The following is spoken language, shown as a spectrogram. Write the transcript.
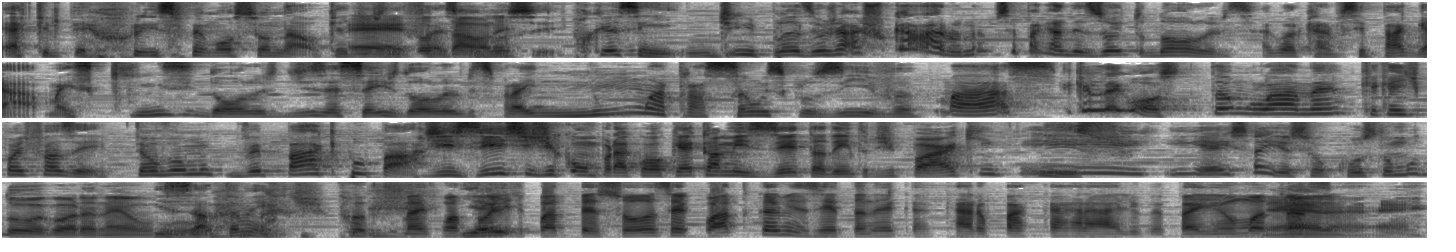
É aquele terrorismo emocional que a É, Disney faz total, com né? você. Porque assim, o Disney Plus eu já acho caro, né? Você pagar 18 dólares. Agora, cara, você pagar mais 15 dólares, 16 dólares pra ir numa atração exclusiva. Mas, é aquele negócio, tamo lá, né? O que, que a gente pode fazer? Então vamos ver parque por parque. Desiste de comprar qualquer camiseta dentro de parque e, Isso. e é isso aí. O seu custo mudou agora, né? O- Exatamente. Mas uma E folha aí- de quatro pessoas é quatro camisetas, né, cara? Caro pra caralho, velho. Pra ir em uma atração. É, é.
